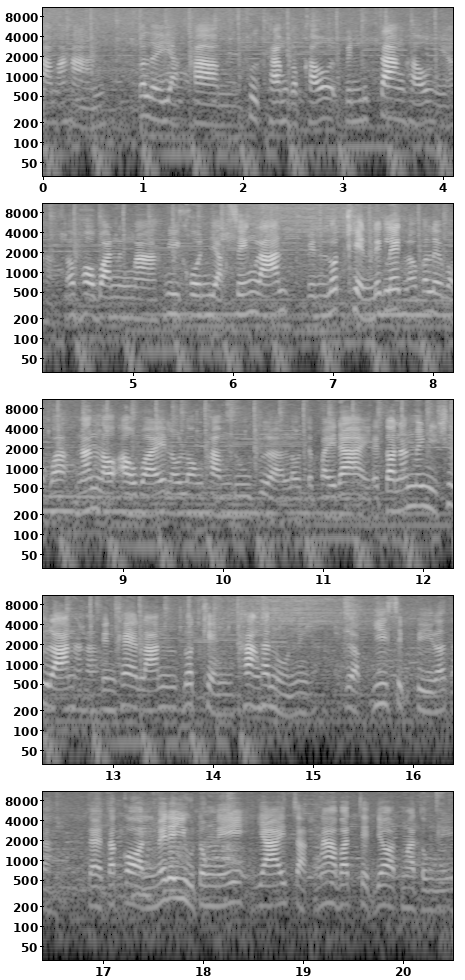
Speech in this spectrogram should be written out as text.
ทำอาหาร ก็เลยอยากทำฝึกทำกับเขาเป็นลูกจ้างเขาอย่างเงี้ยค่ะแล้วพอวันหนึ่งมา มีคนอยากเซ้งร้าน เป็นรถเข็นเล็กๆเราก็เลยบอกว่านั่นเราเอาไว้เราลองทำดูเผื่อเราจะไปได้ แต่ตอนนั้นไม่มีชื่อร้านนะคะเป็นแค่ร้านรถเข็นข้างถนนนี่เกือบ 20 ปีแล้วจ้ะแต่แต่ก่อนไม่ได้อยู่ตรงนี้ย้ายจากหน้าวัดเจ็ดยอดมาตรงนี้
